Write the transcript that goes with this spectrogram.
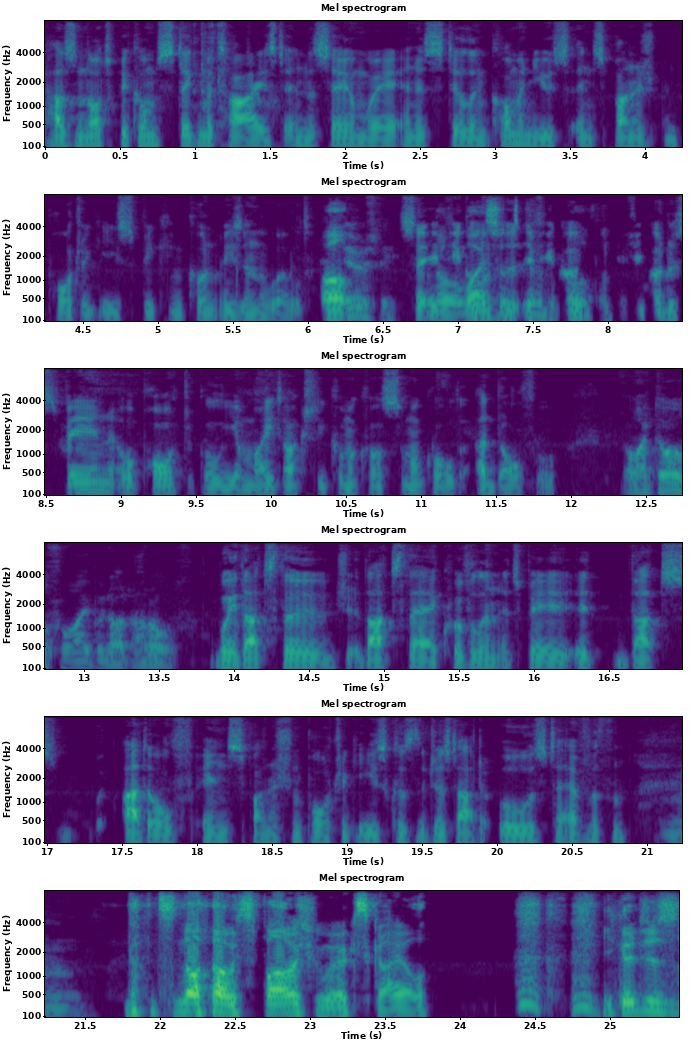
has not become stigmatized in the same way and is still in common use in Spanish and Portuguese speaking countries in the world. Well, Seriously. So if, No, you go, to, if, you go, if you go to Spain or Portugal, you might actually come across someone called Adolfo. Oh, Adolfo, I but not Adolf. Wait, that's the that's their equivalent. It's ba- it that's Adolf in Spanish and Portuguese because they just add O's to everything. Mm. that's not how Spanish works, Kyle. you could just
